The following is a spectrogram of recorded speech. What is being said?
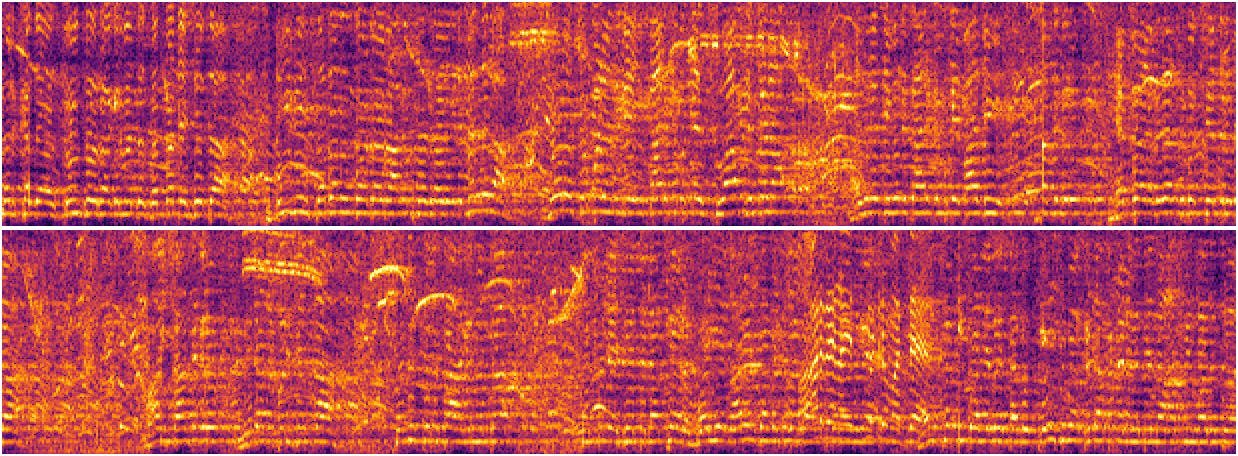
ಸರ್ಕಾರದ ಸಂಸದರಾಗಿರುವಂತಹ ಸನ್ಮಾನ್ಯ ಶ್ರೀತ ಡಿ ವಿ ಸದಾನಂದ ಗೌಡರವರು ಆಗಮಿಸಿದ್ರೆ ಅವರಿಗೆ ನಿಮ್ಮೆಲ್ಲರ ಜೋರ ಈ ಕಾರ್ಯಕ್ರಮಕ್ಕೆ ಸ್ವಾಗತಿಸೋಣ. ಅದರ ಒಂದು ಕಾರ್ಯಕ್ರಮಕ್ಕೆ ಮಾಜಿ ಶಾಸಕರು ಹೆಬ್ಬಾಳ ವಿಧಾನಸಭಾ ಕ್ಷೇತ್ರದ ಮಾಜಿ ಶಾಸಕರು ವಿಧಾನ ಪರಿಷತ್ನ ಸದಸ್ಯರು ಸಹ ಆಗಿರುವಂತಹ ಶ್ರೀಯುತ ಡಾಕ್ಟರ್ ವೈ ಎ ನಾರಾಯಣ ಹಾಗೂ ಕೇಶವ ಕ್ರೀಡಾ ಮಂಡಳಿ ವತಿಯಿಂದ ಆತ್ಮೀಯವಾದಂತಹ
